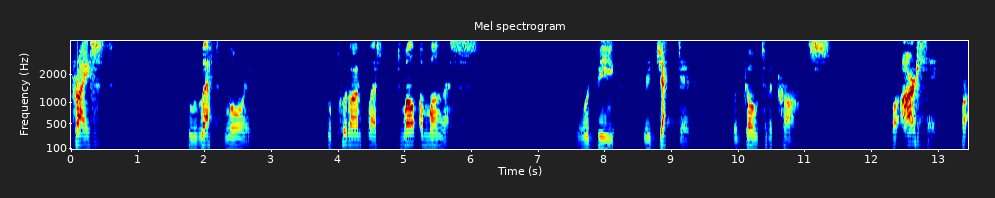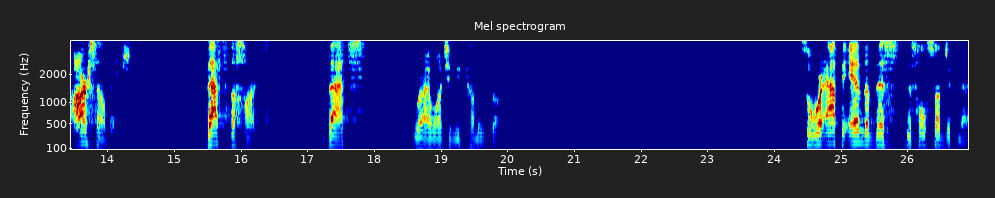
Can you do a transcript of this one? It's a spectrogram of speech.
Christ, who left glory, who put on flesh, dwelt among us, would be rejected, would go to the cross for our sake, for our salvation. That's the heart. That's where I want you to be coming from. So we're at the end of this, this whole subject matter.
